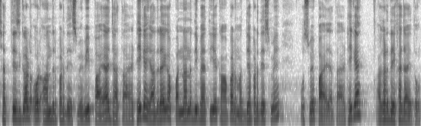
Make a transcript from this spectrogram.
छत्तीसगढ़ और आंध्र प्रदेश में भी पाया जाता है, ठीक है? याद रहेगा, पन्ना नदी बहती है कहाँ पर? मध्य प्रदेश में, उसमें पाया जाता है, ठीक है? अगर देखा जाए तो।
